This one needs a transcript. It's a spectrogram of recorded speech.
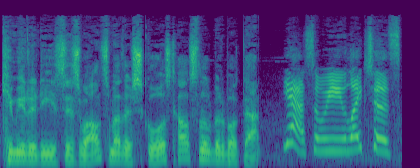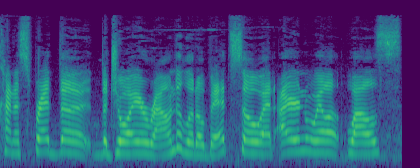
communities as well, and some other schools. Tell us a little bit about that. Yeah, so we like to kind of spread the, the joy around a little bit. So at Iron Wells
